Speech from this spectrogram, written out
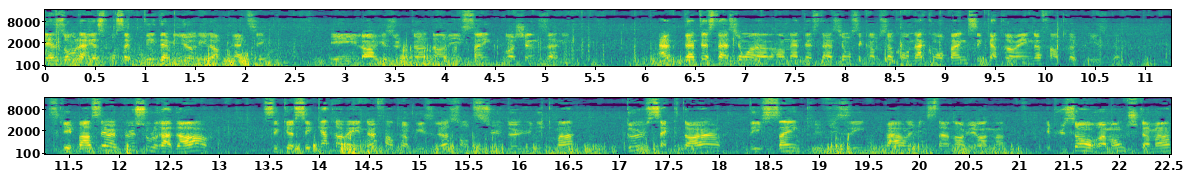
elles ont la responsabilité d'améliorer leurs pratiques et leurs résultats dans les cinq prochaines années. D'attestation en attestation, c'est comme ça qu'on accompagne ces 89 entreprises-là. Ce qui est passé un peu sous le radar, c'est que ces 89 entreprises-là sont issues de uniquement deux secteurs des cinq visés par le ministère de l'Environnement. Et puis ça, on remonte justement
